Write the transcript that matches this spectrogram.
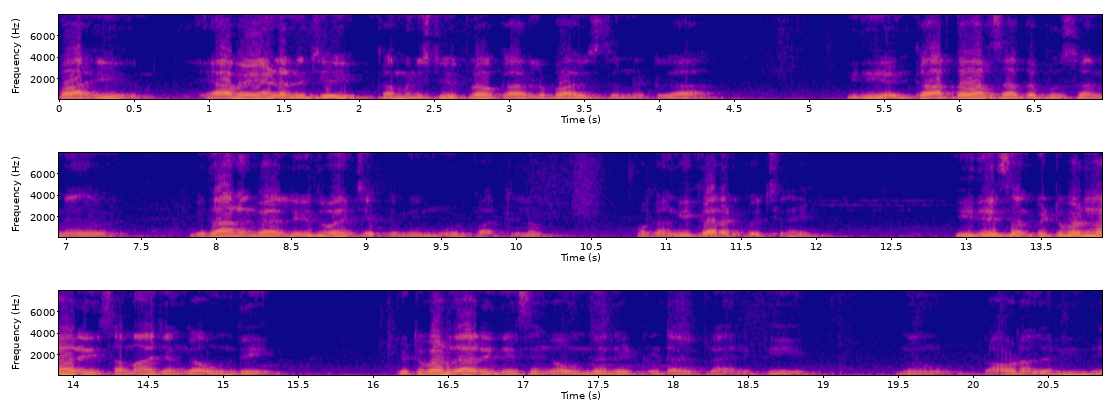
బా ఈ యాభై ఏళ్ళ నుంచి కమ్యూనిస్టు విప్లవకారులు భావిస్తున్నట్టుగా ఇది ఇంకా అర్ధవలసార్థ భూస్వామ్య విధానంగా లేదు అని చెప్పి మేము మూడు పార్టీలు ఒక అంగీకారానికి వచ్చినాయి. ఈ దేశం పెట్టుబడిదారీ సమాజంగా ఉంది పెట్టుబడిదారీ దేశంగా ఉంది అనేటువంటి అభిప్రాయానికి మేము రావడం జరిగింది.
